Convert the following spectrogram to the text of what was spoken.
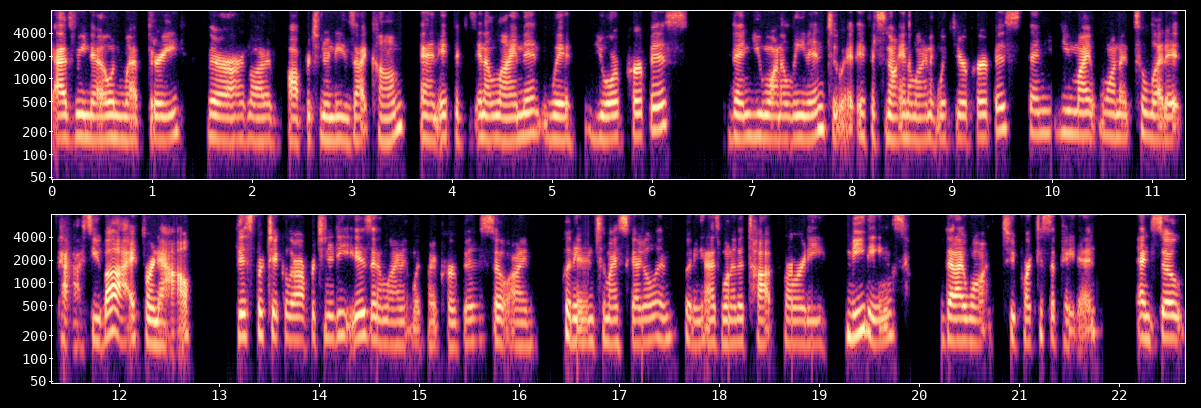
As we know in Web3, there are a lot of opportunities that come. And if it's in alignment with your purpose, then you want to lean into it. If it's not in alignment with your purpose, then you might want to let it pass you by for now. This particular opportunity is in alignment with my purpose. So I'm putting it into my schedule and putting it as one of the top priority meetings that I want to participate in. And so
